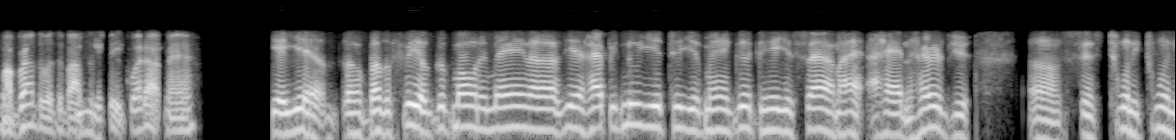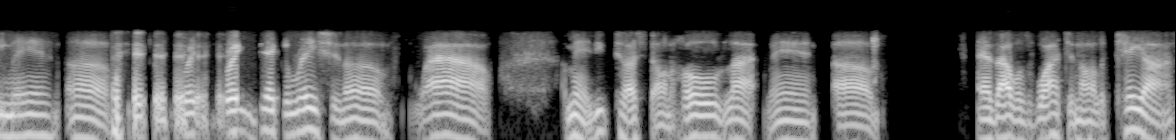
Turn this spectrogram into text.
My brother was about to speak. What up, man? Yeah, yeah, uh, brother Phil. Good morning, man. Uh, yeah, happy New Year to you, man. Good to hear your sound. I I hadn't heard you uh, since 2020, man. Uh, great, great declaration. Um, wow, man, you touched on a whole lot, man. Um, as I was watching all the chaos,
